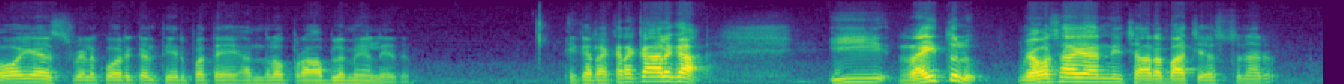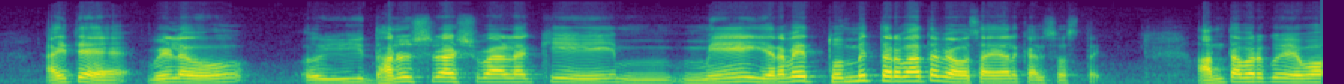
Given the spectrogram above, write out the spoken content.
ఓ ఎస్ వీళ్ళ కోరికలు తీరిపోతాయి అందులో ప్రాబ్లమే లేదు. ఇక రకరకాలుగా ఈ రైతులు వ్యవసాయాన్ని చాలా బాగా చేస్తున్నారు. అయితే వీళ్ళు ఈ ధనుష్ రాశి వాళ్ళకి మే ఇరవై తొమ్మిది తర్వాత వ్యవసాయాలు కలిసి వస్తాయి. అంతవరకు ఏవో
